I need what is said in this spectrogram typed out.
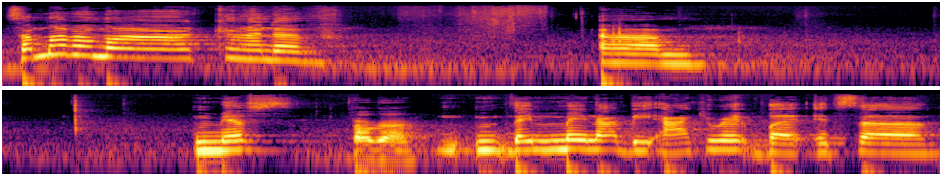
Some of them are kind of um, myths. Okay. They may not be accurate, but it's a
